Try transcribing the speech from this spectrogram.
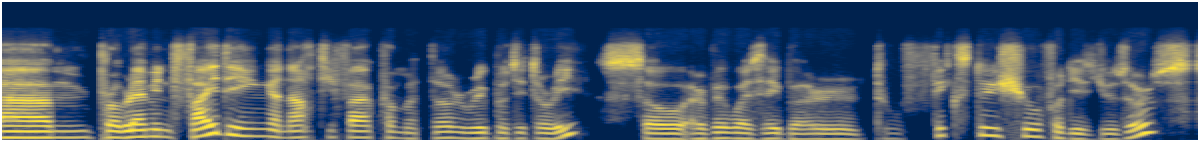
Um, problem in finding an artifact from a third repository. So Hervé was able to fix the issue for these users.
